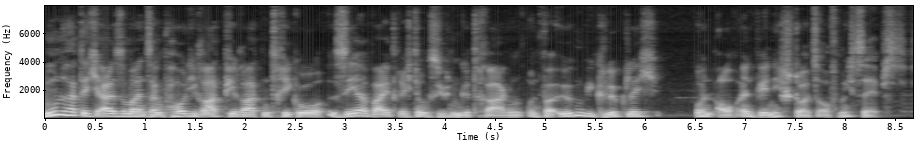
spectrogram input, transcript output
Nun hatte ich also mein St. Pauli Radpiraten-Trikot sehr weit Richtung Süden getragen und war irgendwie glücklich und auch ein wenig stolz auf mich selbst.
